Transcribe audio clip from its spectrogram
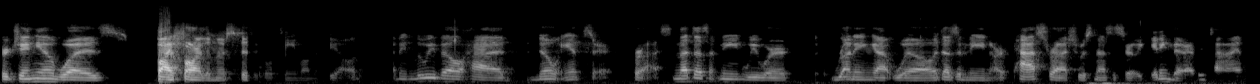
Virginia was by far the most physical team on the field. I mean, Louisville had no answer for us, and that doesn't mean we were running at will. It doesn't mean our pass rush was necessarily getting there every time,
